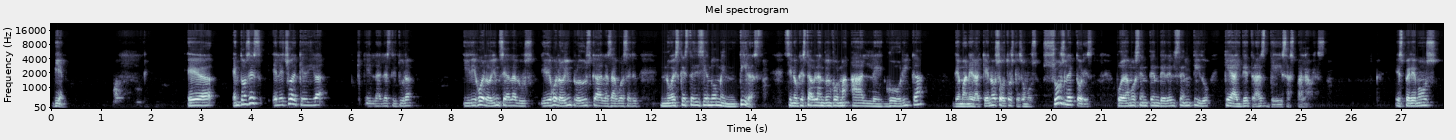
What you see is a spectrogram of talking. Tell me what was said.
Bien. Eh, entonces, el hecho de que diga la, la, escritura, y dijo Elohim sea la luz, y dijo Elohim produzca las aguas, no es que esté diciendo mentiras, sino que está hablando en forma alegórica, de manera que nosotros, que somos sus lectores, podamos entender el sentido que hay detrás de esas palabras. Esperemos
